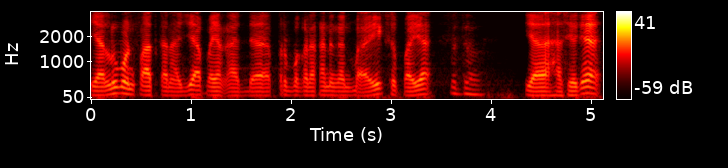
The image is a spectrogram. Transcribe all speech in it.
Ya lu manfaatkan aja apa yang ada pergunakan dengan baik supaya betul. ya hasilnya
